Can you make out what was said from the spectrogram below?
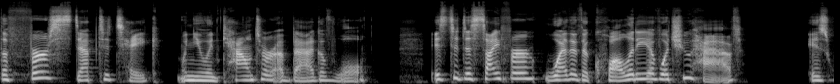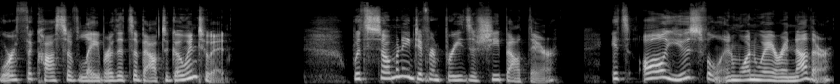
the first step to take when you encounter a bag of wool is to decipher whether the quality of what you have is worth the cost of labor that's about to go into it. With so many different breeds of sheep out there, it's all useful in one way or another.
